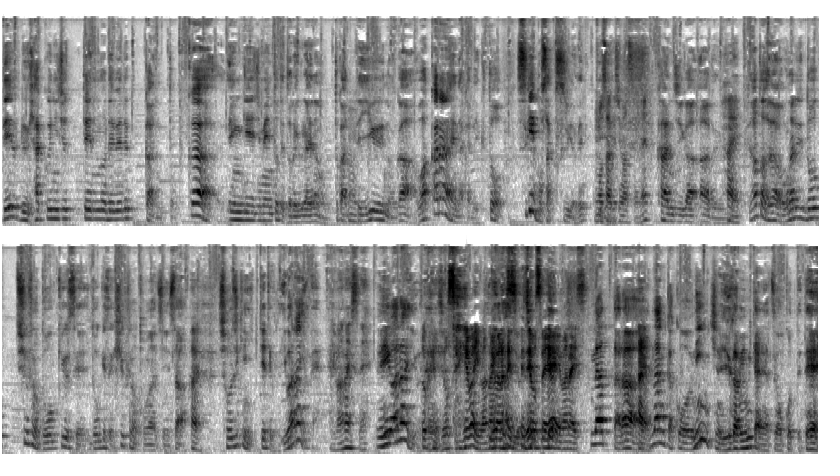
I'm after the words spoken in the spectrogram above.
出る120点のレベル感とかエンゲージメントってどれぐらいなのとかっていうのがわからない中でいくとすげえ模索するよね模索しますよね。感じがある、はい。あとは同じ同主婦の同級生同級生主婦の友達にさはい。正直に言ってってこと言わないよね。言わないですね。言わないよね。特に女性は言わないです。言わないよね。女性は言わないです。だったら、はい。なんかこう認知の歪みみたいなやつが起こってて、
